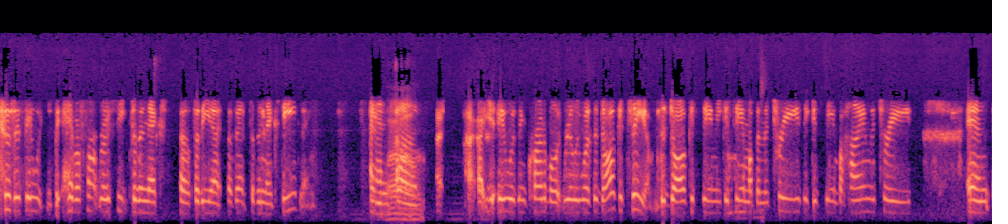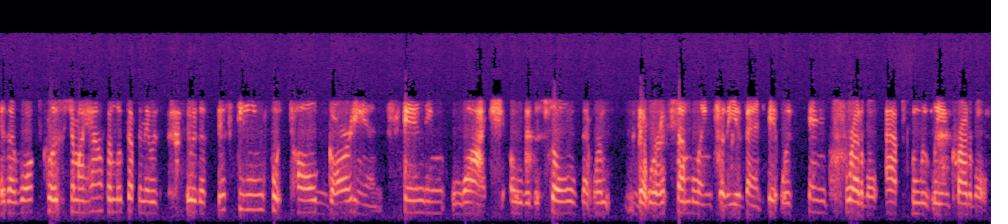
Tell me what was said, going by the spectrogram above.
so that they would have a front row seat for the next uh, for the uh, event for the next evening. And wow. um, I, I, it was incredible. It really was. The dog could see him. The dog could see him. He could see him up in the trees. He could see him behind the trees. And as I walked close to my house, I looked up and there was there was a 15 foot tall guardian standing watch over the souls that were that were assembling for the event. It was incredible, absolutely incredible.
